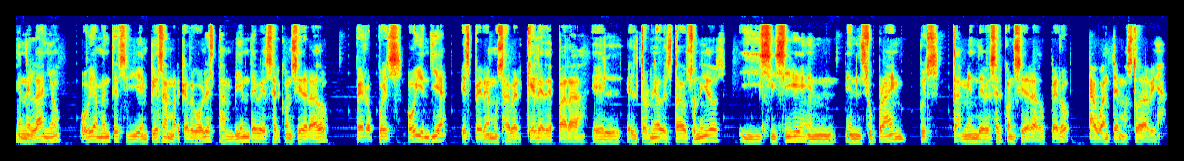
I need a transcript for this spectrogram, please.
en el año. Obviamente si empieza a marcar goles también debe ser considerado, pero pues hoy en día esperemos a ver qué le depara el, el torneo de Estados Unidos y si sigue en, en su prime, pues también debe ser considerado, pero aguantemos todavía.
